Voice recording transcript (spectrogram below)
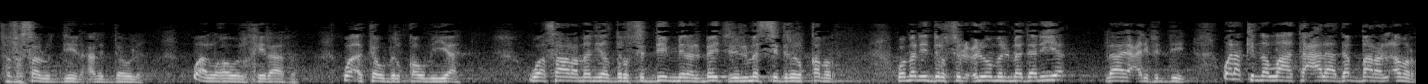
ففصلوا الدين عن الدولة وألغوا الخلافة وأتوا بالقوميات. وصار من يدرس الدين من البيت للمسجد للقبر ومن يدرس العلوم المدنية لا يعرف الدين. ولكن الله تعالى دبر الأمر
